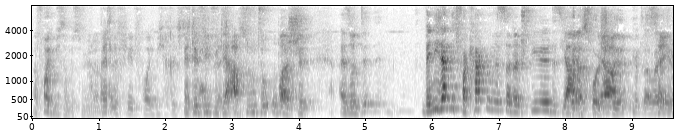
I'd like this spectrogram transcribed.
Da freue ich mich so ein bisschen wieder drauf. Battlefield freue ich mich richtig. Battlefield drauf, wird der absolute Obershit. Also wenn die das nicht verkacken, ist das das Spiel des Wäre Jahres. das voll Ja. still mittlerweile? Safe.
